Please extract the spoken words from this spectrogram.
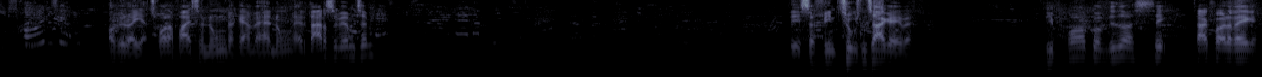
i skoletid. Og ved du hvad, jeg tror, der faktisk er nogen, der gerne vil have nogen. Er det dig, der serverer dem til dem? Det er så fint. Tusind tak, Ava. Vi prøver at gå videre og se. Tak for det, Rikke.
